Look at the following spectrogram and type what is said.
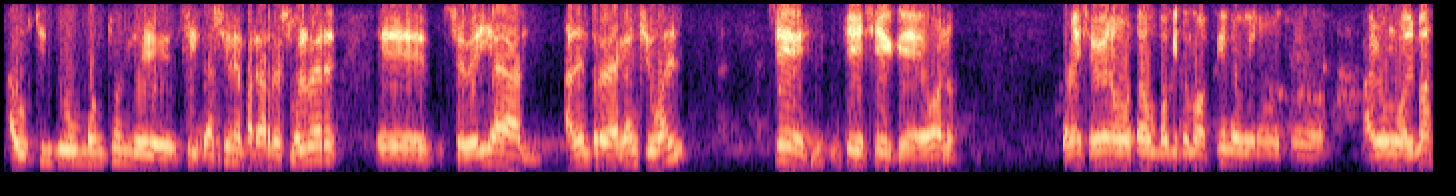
Agustín tuvo un montón de situaciones para resolver, eh, ¿se veía adentro de la cancha igual? Sí, sí, sí, que bueno, con ahí se hubiéramos estado un poquito más fino, hubiéramos hecho algún gol más,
